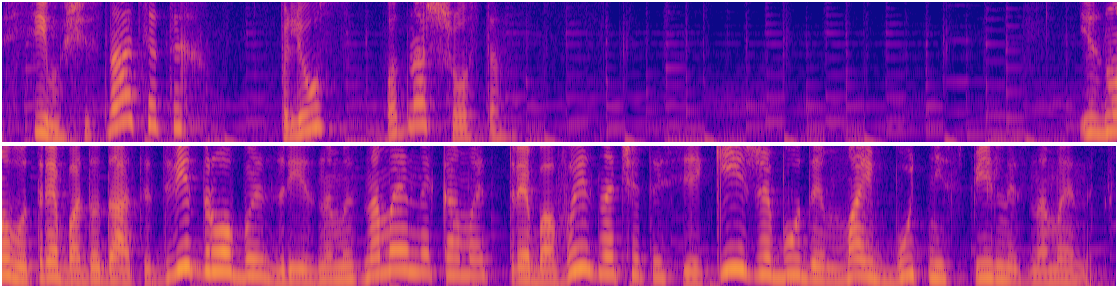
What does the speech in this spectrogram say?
7 шістнадцятих плюс 1 шоста. І знову треба додати дві дроби з різними знаменниками. Треба визначитись, який же буде майбутній спільний знаменник.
